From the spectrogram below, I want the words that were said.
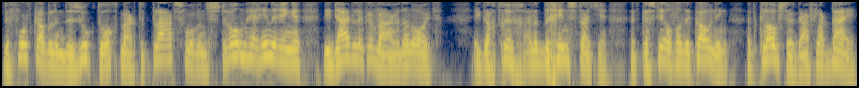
De voortkabbelende zoektocht maakte plaats voor een stroom herinneringen die duidelijker waren dan ooit. Ik dacht terug aan het beginstadje, het kasteel van de koning, het klooster daar vlakbij,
